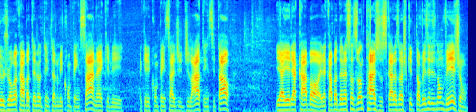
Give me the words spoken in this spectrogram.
porque o jogo acaba tendo, tentando me compensar, né? Aquele, aquele compensar de, de latency e tal. E aí ele acaba, ó, ele acaba dando essas vantagens. Os caras, eu acho que talvez eles não vejam.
